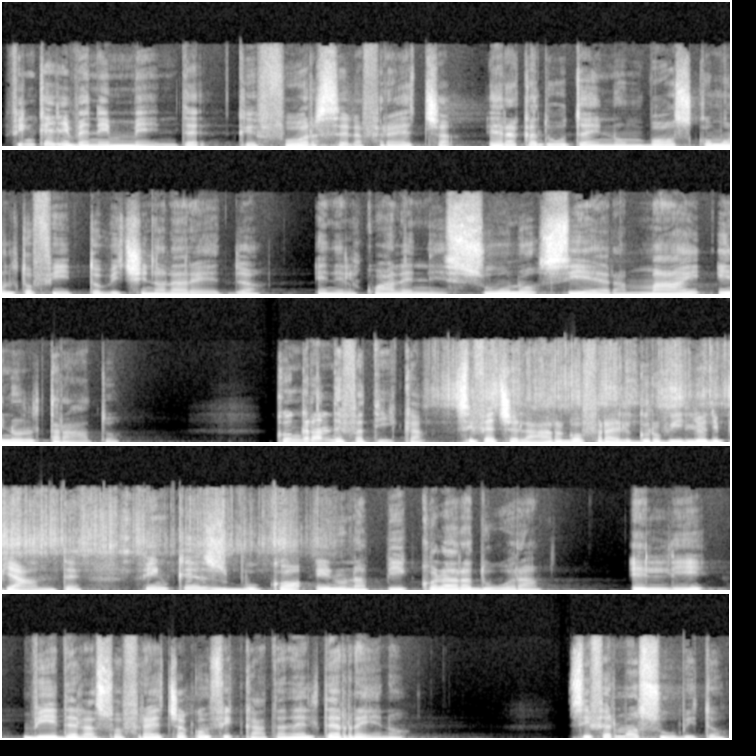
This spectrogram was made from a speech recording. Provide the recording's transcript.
finché gli venne in mente che forse la freccia era caduta in un bosco molto fitto vicino alla reggia e nel quale nessuno si era mai inoltrato. Con grande fatica si fece largo fra il groviglio di piante finché sbucò in una piccola radura e lì vide la sua freccia conficcata nel terreno. Si fermò subito.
